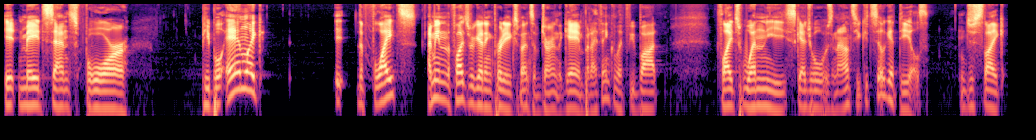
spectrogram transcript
It made sense for people, and like it, the flights. I mean, the flights were getting pretty expensive during the game, but I think if you bought flights when the schedule was announced, you could still get deals. And just like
